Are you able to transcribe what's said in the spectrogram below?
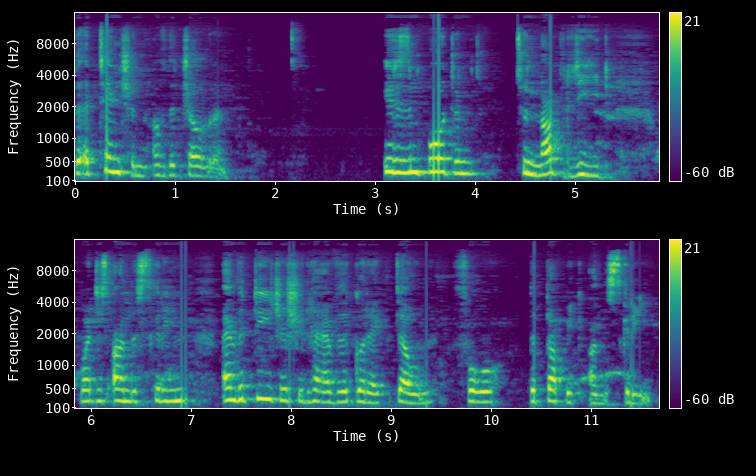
the attention of the children. It is important to not read what is on the screen, and the teacher should have the correct tone for the topic on the screen.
